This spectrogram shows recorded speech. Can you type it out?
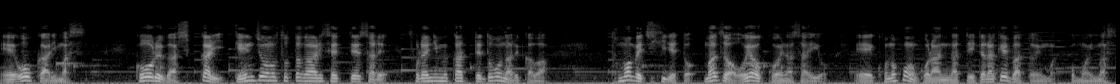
えー、多くあります。ゴールがしっかり現状の外側に設定され、それに向かってどうなるかは、友部秀と、まずは親を超えなさいよ、えー、この本をご覧になっていただければと思います。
